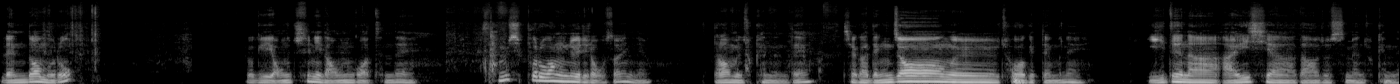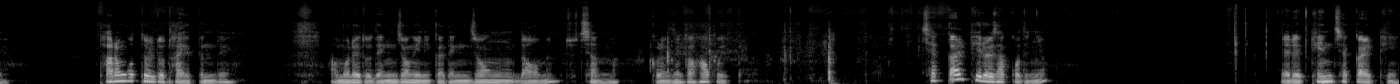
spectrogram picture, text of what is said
랜덤으로 여기 영춘이 나오는 것 같은데 30% 확률이라고 써있네요. 나오면 좋겠는데 제가 냉정을 좋아하기 때문에 이드나 아이시아 나와줬으면 좋겠네요. 다른 것들도 다 예쁜데 아무래도 냉정이니까 냉정 나오면 좋지 않나 그런 생각하고 있고 책갈피를 샀거든요. 에르핀 책갈피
